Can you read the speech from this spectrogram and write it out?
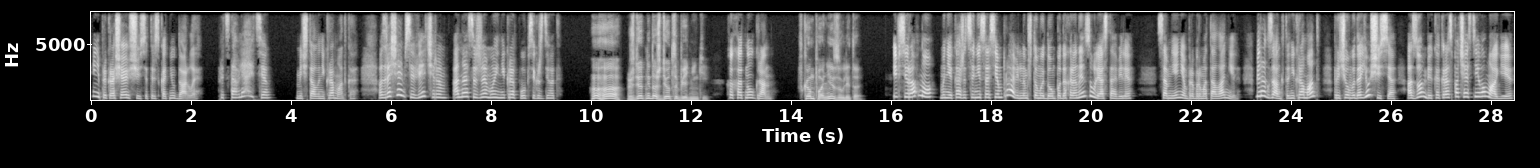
и непрекращающуюся трескотню Дарлы? «Представляете?» мечтала некромантка. «Возвращаемся вечером, а нас уже мой некропупсик ждет». «Ага, ждет не дождется, бедненький», — хохотнул Гран. «В компании Зулита». «И все равно, мне кажется не совсем правильным, что мы дом под охраной Зули оставили», — сомнением пробормотала Аниль. «Бирокзанг-то некромант, причем выдающийся, а зомби как раз по части его магии».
